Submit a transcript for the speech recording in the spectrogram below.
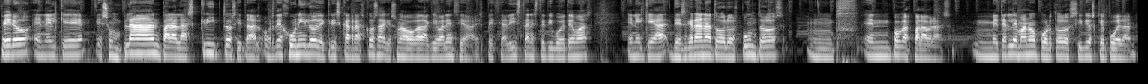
Pero en el que es un plan para las criptos y tal. Os dejo un hilo de Cris Carrascosa, que es una abogada aquí de Valencia, especialista en este tipo de temas, en el que desgrana todos los puntos mm, en pocas palabras. Meterle mano por todos los sitios que puedan.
